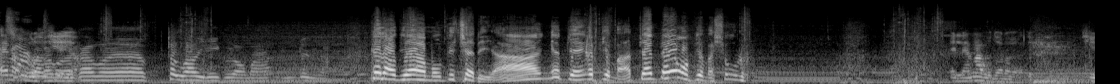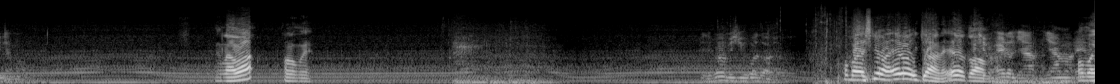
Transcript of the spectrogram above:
အဲ့မှာ out! ကိုရှိရကမထုတ်သွားပြီလေကူတော်မှာတွေ့ပြီလားကဲတော့ပြန်အောင်မပြစ်ချက်တွေဟာငက်ပြန်ငက်ပြစ်မှာပြန်ပြန်အောင်ပြစ်မှာရှုပ်လို့အဲ့လမ်းမကိုတော့ရတယ်ရှိတယ်မဟုတ်ငလာပါဟုတ်လို့မေဒီဘက်မရှိဘူးတော့ဟိုမှာရှိအောင်အဲ့တော့ကြာနေအဲ့တော့သွားအဲ့တော့ညာညာမှာဟိုမှာ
